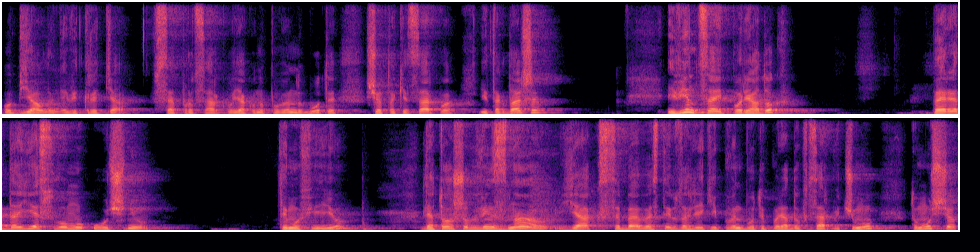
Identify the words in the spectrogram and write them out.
об'явлення, відкриття все про церкву, як воно повинно бути, що таке церква і так далі. І він цей порядок передає своєму учню Тимофію для того, щоб він знав, як себе вести, взагалі, який повинен бути порядок в церкві. Чому? Тому що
